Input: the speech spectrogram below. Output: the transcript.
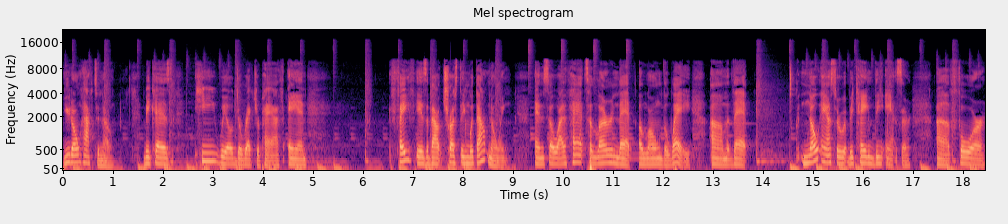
you don't have to know because He will direct your path. And faith is about trusting without knowing. And so I've had to learn that along the way um, that no answer became the answer uh, for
